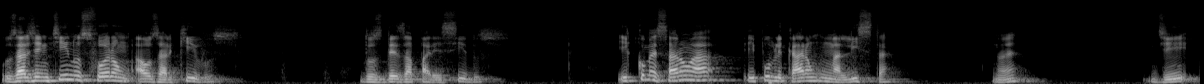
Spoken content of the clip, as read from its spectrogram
os argentinos foram aos arquivos dos desaparecidos e começaram a e publicaram uma lista, não é, de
